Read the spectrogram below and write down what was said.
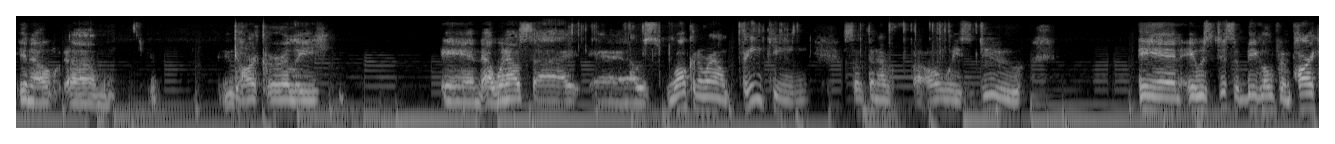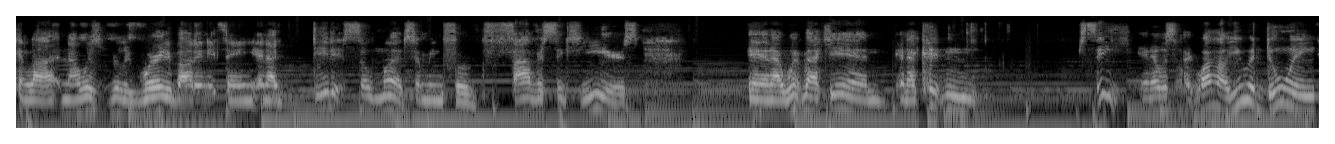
you know, um, dark early, and I went outside and I was walking around thinking something I, I always do, and it was just a big open parking lot and i wasn't really worried about anything. And i did it so much i mean for five or six years and i went back in and i couldn't see and it was like wow you were doing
